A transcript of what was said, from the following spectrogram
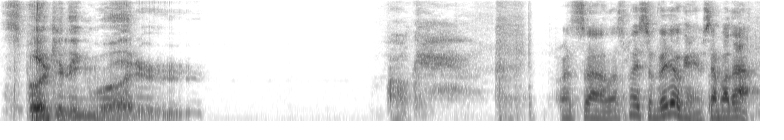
Sparkling water. Okay. Let's uh let's play some video games. How about that?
